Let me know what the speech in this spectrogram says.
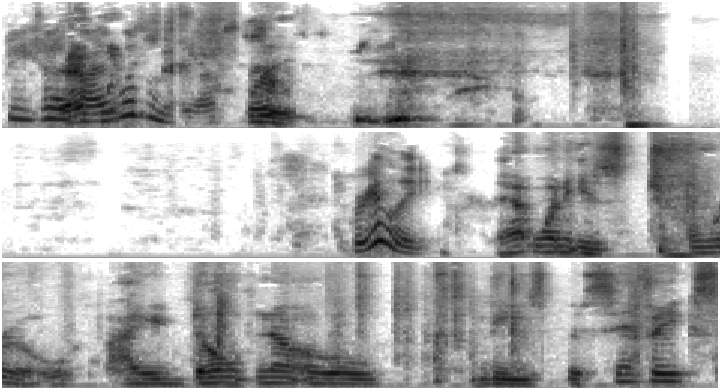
Because That I wasn't arrested. True. Really? That one is true. I don't know the specifics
